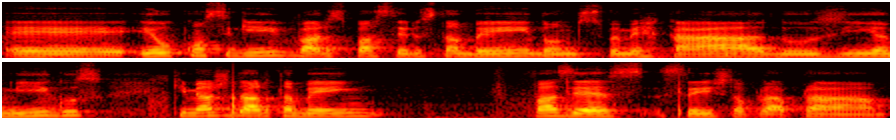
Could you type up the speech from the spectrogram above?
é, eu consegui vários parceiros também, donos de supermercados e amigos, que me ajudaram também a fazer cesta para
